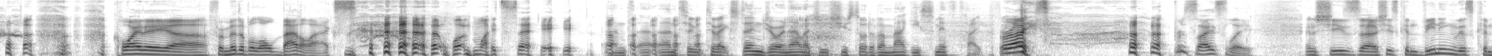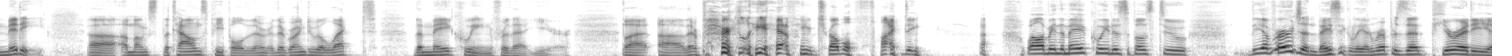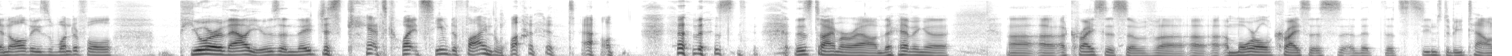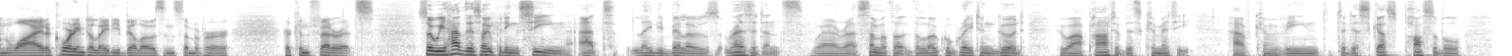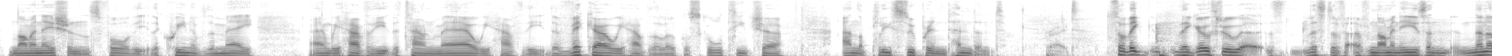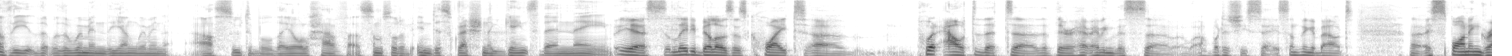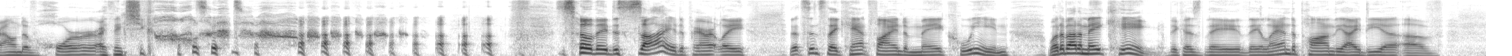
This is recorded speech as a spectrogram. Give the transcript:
Quite a uh, formidable old battle axe, one might say. and uh, and to, to extend your analogy, she's sort of a Maggie Smith type. figure. Right. Precisely. And she's uh, she's convening this committee uh, amongst the townspeople. They're, they're going to elect the May Queen for that year. But uh, they're apparently having trouble finding. well, I mean, the May Queen is supposed to be a virgin, basically, and represent purity and all these wonderful, pure values, and they just can't quite seem to find one in town. this this time around, they're having a uh, a, crisis of uh, a, a moral crisis that that seems to be town wide, according to Lady Billows and some of her her confederates. So we have this opening scene at Lady Billow's residence, where uh, some of the, the local great and good who are part of this committee have convened to discuss possible nominations for the, the Queen of the May. And we have the, the town mayor, we have the, the vicar, we have the local school teacher, and the police superintendent. Right. So they they go through a list of, of nominees, and none of the, the the women, the young women, are suitable. They all have uh, some sort of indiscretion against their name. Yes, Lady Billows is quite uh, put out that uh, that they're ha- having this. Uh, what does she say? Something about. Uh, a spawning ground of horror, I think she calls it. so they decide, apparently, that since they can't find a May Queen, what about a May King? Because they they land upon the idea of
